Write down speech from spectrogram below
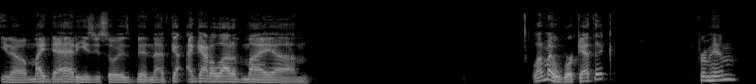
you know my dad he's just always been I've got I got a lot of my um a lot of my work ethic from him.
